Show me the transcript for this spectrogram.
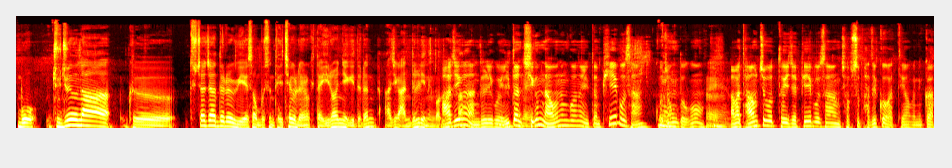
뭐 주주나 그 투자자들을 위해서 무슨 대책을 내놓겠다 이런 얘기들은 아직 안 들리는 겁니다. 아직은 안 들리고 일단 네. 지금 나오는 거는 일단 피해 보상 그 네. 정도고 네. 아마 다음 주부터 이제 피해 보상 접수 받을 것 같아요. 그러니까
